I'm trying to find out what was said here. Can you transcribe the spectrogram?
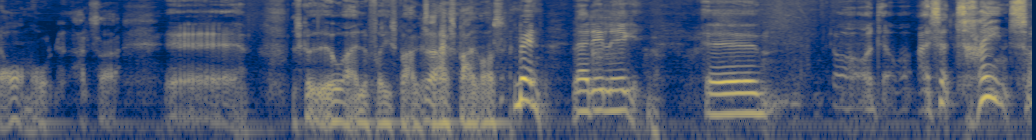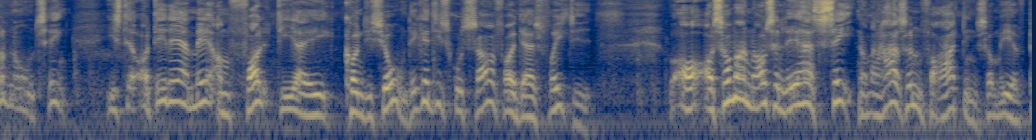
over målet. Altså, øh, jeg skød over alle frispark og straffespark også. Men lad det ligge. Øh, og, altså, træn sådan nogle ting. I stedet, og det der med, om folk de er i kondition, det kan de skulle sørge for i deres fritid. Og, og så må man også lære at se, når man har sådan en forretning som EFB,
